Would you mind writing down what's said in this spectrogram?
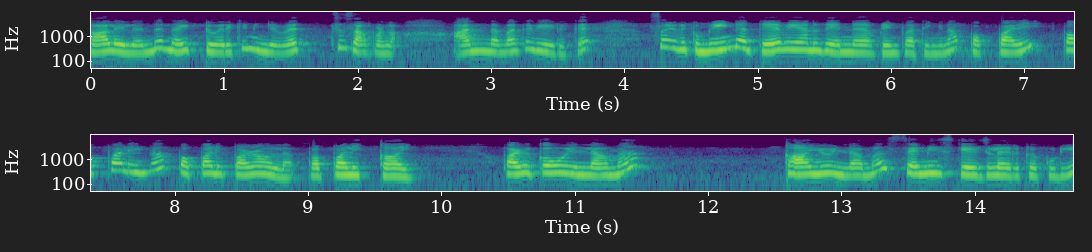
காலையிலேருந்து நைட்டு வரைக்கும் நீங்கள் வச்சு சாப்பிட்லாம். அந்த மாதிரி இருக்குது ஸோ இதுக்கு மெயினாக தேவையானது என்ன அப்படின்னு பார்த்தீங்கன்னா பப்பாளி. பப்பாளின்னா பப்பாளி பழம் இல்லை பப்பாளி காய். பழுக்கவும் இல்லாமல் காயும் இல்லாமல் செமி ஸ்டேஜில் இருக்கக்கூடிய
